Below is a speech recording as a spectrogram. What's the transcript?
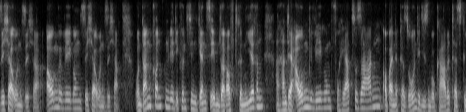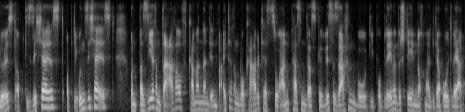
sicher, unsicher, Augenbewegung, sicher, unsicher. Und dann konnten wir die künstliche Intelligenz eben darauf trainieren, anhand der Augenbewegung vorherzusagen, ob eine Person, die diesen Vokabeltest löst, ob die sicher ist, ob die unsicher ist. Und basierend darauf kann man dann den weiteren Vokabeltest so anpassen, dass gewisse Sachen, wo die Probleme bestehen, nochmal wiederholt werden.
